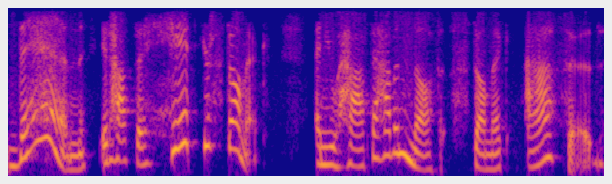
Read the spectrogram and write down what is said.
Then it has to hit your stomach and you have to have enough stomach acid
